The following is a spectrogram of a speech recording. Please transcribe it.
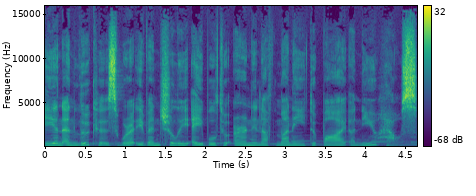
Ian and Lucas were eventually able to earn enough money to buy a new house.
